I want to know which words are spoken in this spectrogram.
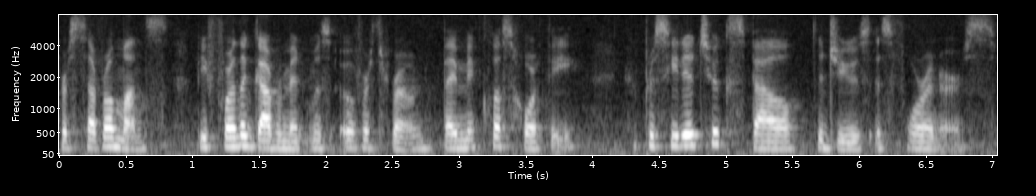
for several months before the government was overthrown by Miklos Horthy, who proceeded to expel the Jews as foreigners.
